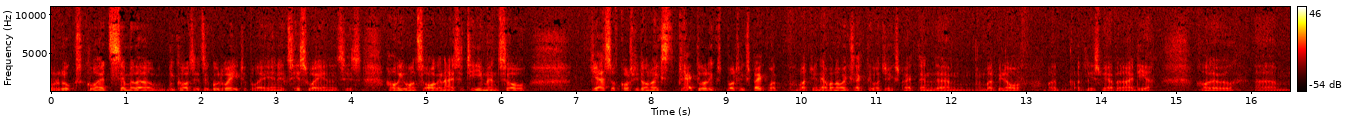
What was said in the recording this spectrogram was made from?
looks quite similar because it's a good way to play and it's his way and it's his how he wants to organize a team and so yes, of course, we don't know exactly what, what to expect, but, but you never know exactly what you expect. And um, but we know, at least we have an idea how they will um,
